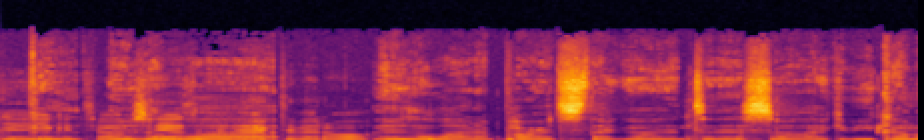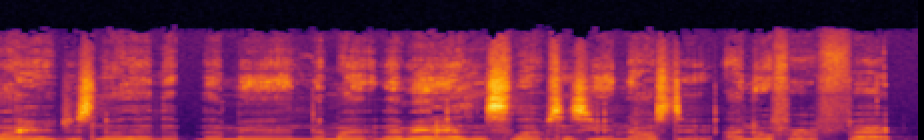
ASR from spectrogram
Yeah, you can tell there's he a hasn't lot- been active at all. There's a lot of parts that go into this. So like, if you come out here, just know that the, that man, that man, that man hasn't slept since he announced it. I know for a fact.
